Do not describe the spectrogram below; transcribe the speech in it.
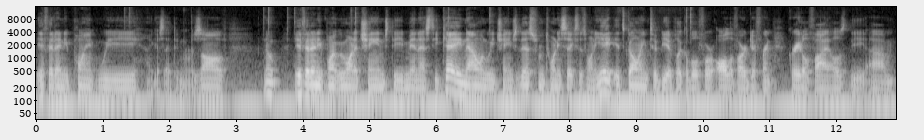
If at any point we, I guess that didn't resolve. Nope. If at any point we want to change the min SDK, now when we change this from 26 to 28, it's going to be applicable for all of our different Gradle files, the, um,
